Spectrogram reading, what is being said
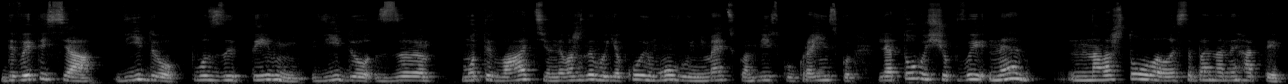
дивитися відео позитивні, відео з мотивацію, неважливо якою мовою, німецькою, англійською, українською, для того, щоб ви не налаштовували себе на негатив,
